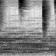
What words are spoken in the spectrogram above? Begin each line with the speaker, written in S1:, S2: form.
S1: you.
